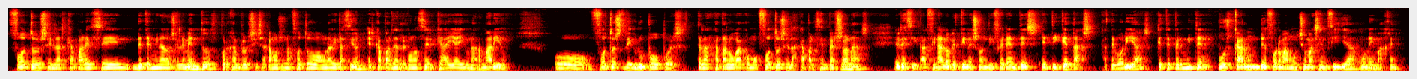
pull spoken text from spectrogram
fotos en las que aparecen determinados elementos. Por ejemplo, si sacamos una foto a una habitación, es capaz de reconocer que ahí hay un armario. O fotos de grupo, pues te las cataloga como fotos en las que aparecen personas. Es decir, al final lo que tiene son diferentes etiquetas, categorías, que te permiten buscar de forma mucho más sencilla una imagen.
